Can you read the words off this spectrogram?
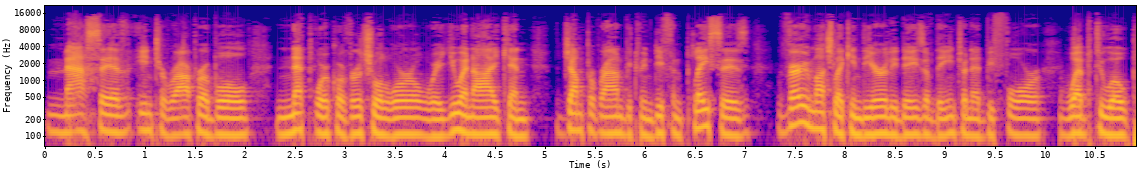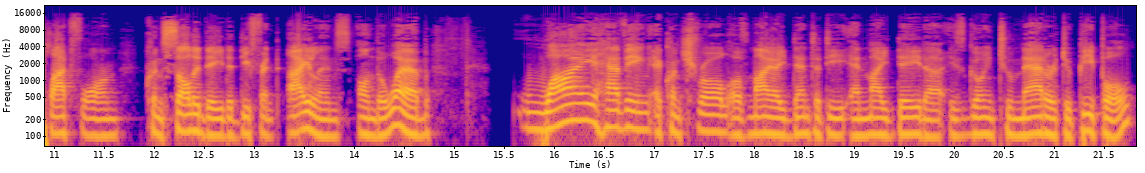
massive interoperable network or virtual world where you and I can jump around between different places, very much like in the early days of the internet before Web 2.0 platform consolidated different islands on the web why having a control of my identity and my data is going to matter to people.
